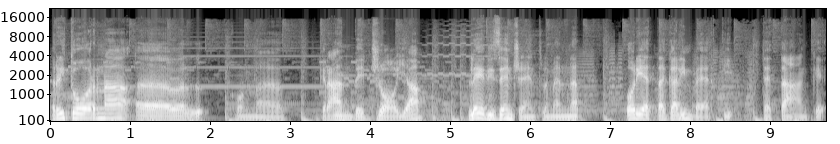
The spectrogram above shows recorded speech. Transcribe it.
ritorna eh, con eh, grande gioia, ladies and gentlemen, Orietta Galimberti, detta anche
